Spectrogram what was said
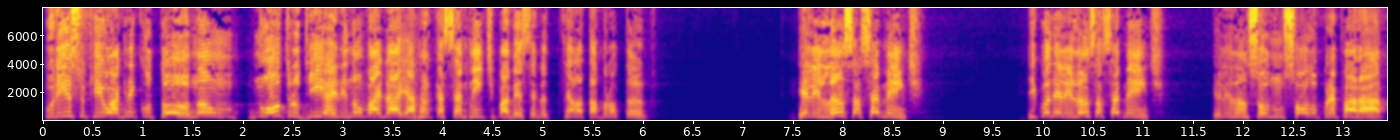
Por isso que o agricultor, não, no outro dia, ele não vai lá e arranca a semente para ver se, ele, se ela está brotando. Ele lança a semente. E quando ele lança a semente, ele lançou num solo preparado.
